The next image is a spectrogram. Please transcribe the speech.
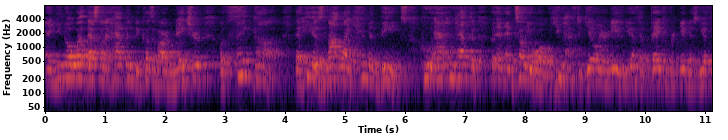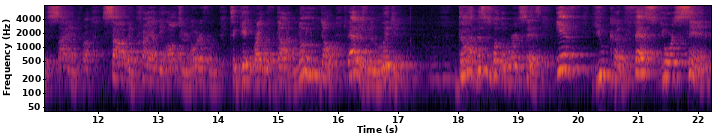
And you know what? That's going to happen because of our nature. But thank God that He is not like human beings who, who have to and, and tell you, oh, you have to get on your knees and you have to beg for forgiveness. You have to sigh and sob and cry at the altar in order for to get right with God. No, you don't. That is religion. God, this is what the word says. If you confess your sin,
